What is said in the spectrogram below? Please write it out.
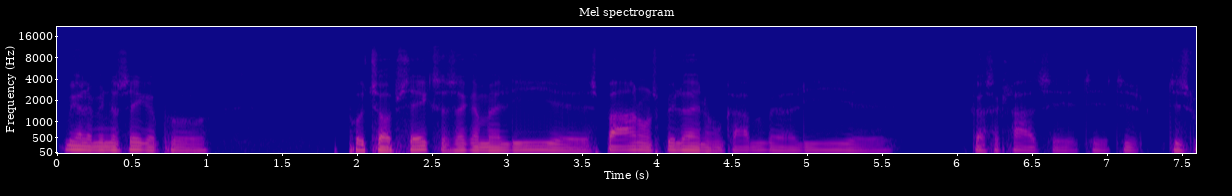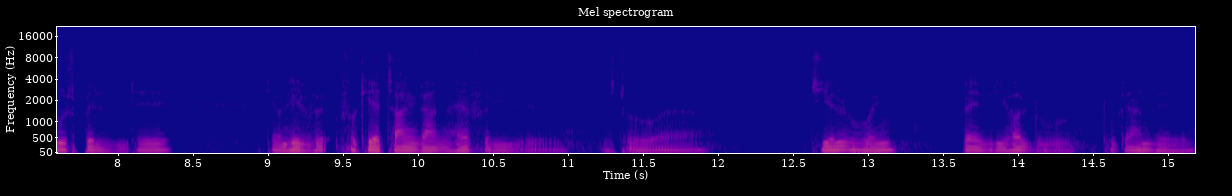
mere eller mindre sikker på, på top 6, og så kan man lige øh, spare nogle spillere i nogle kampe, og lige øh, gøre sig klar til, til, til, til slutspillet. Det, det er jo en helt forkert tankegang at have, fordi øh, hvis du er 11 point bag ved de hold, du, du gerne vil,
